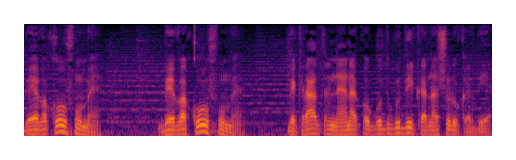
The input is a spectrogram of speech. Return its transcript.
बेवकूफ़ हूँ मैं, बेवकूफ़ हूँ मैं। विक्रांत ने नैना को गुदगुदी करना शुरू कर दिया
